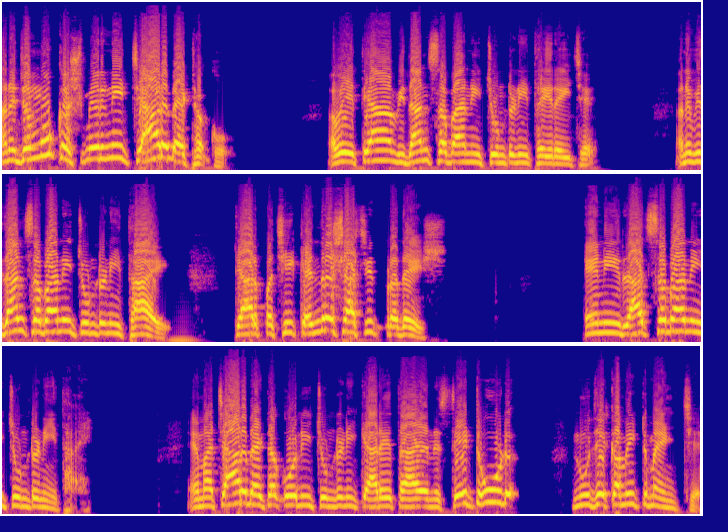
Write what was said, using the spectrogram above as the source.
અને જમ્મુ કાશ્મીરની ચાર બેઠકો, હવે ત્યાં વિધાનસભાની ચૂંટણી થઈ રહી છે. અને વિધાનસભાની ચૂંટણી થાય ત્યાર પછી કેન્દ્ર શાસિત પ્રદેશ એની રાજ્યસભાની ચૂંટણી થાય. એમાં ચાર બેઠકોની ચૂંટણી ક્યારે થાય અને સ્ટેટહુડનું જે કમિટમેન્ટ છે,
